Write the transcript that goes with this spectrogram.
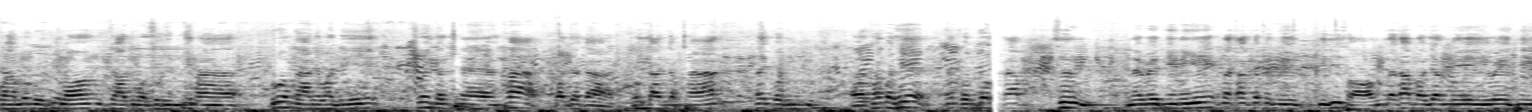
ความร่วมมือพี่น้องชาวจังหวัดสุรินทร์ที่มาร่วมงานในวันนี้ ช่วยกันแชร์ภาพบรรยากาศสงการกับช้างให้คนทั้งประเทศให้คนทั่วครับ ซึ่งในเวทีนี้นะครับจะเป็นเวทีที่สองนะครับเรายังมีเวที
